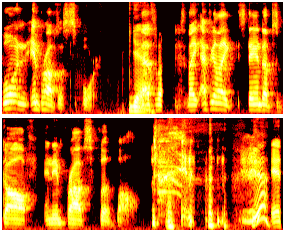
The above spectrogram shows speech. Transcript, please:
well, and improv's a sport. Yeah, That's what it's like. I feel like stand-up's golf and improv's football. Yeah. It,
